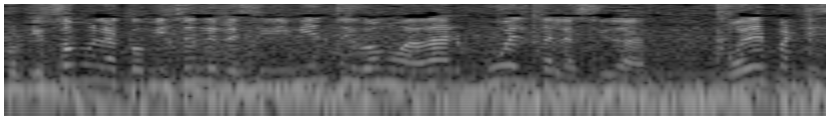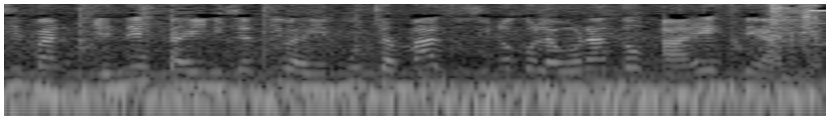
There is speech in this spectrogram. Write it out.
porque somos la comisión de recibimiento y vamos a dar vuelta a la ciudad. Podés participar en estas iniciativas y en muchas más, o si no colaborando a este área,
